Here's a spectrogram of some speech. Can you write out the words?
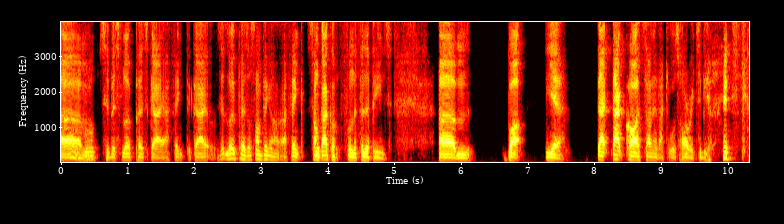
um, Mhm. to this Lopez guy. I think the guy was it Lopez or something. I think some guy from the Philippines. Um, but yeah, that that card sounded like it was horrid to be honest.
